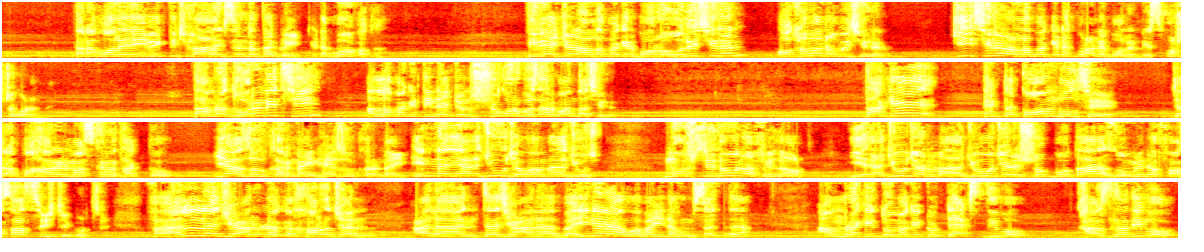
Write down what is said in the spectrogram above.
তারা বলে, এই ব্যক্তি ছিল আলেকজান্ডার দ্য গ্রেট। এটা ভুয়া কথা। তিনি একজন আল্লাহ পাকের বড় অলি ছিলেন অথবা নবী ছিলেন। কি ছিলেন আল্লাহ পাক এটা কোরআনে বলেন স্পষ্ট করেন তা আমরা ধরে নিচ্ছি, আল্লাহ পাকের তিনি একজন শুকর গোজার বান্দা ছিলেন। তাকে একটা কম বলছে, যারা পাহাড়ের মাঝখানে থাকতো, ইয়া জুলকার নাইন হে জুলকার নাইন ইন্না ইয়াজুজ ওয়া মাjuj মুফসিদুনা ফিল আরদ। ইয়াজুজ আর মাjuj এর সভ্যতা জমিনে ফাসাদ সৃষ্টি করছে। ফাহাল নাজআলু লাকা খারাজান আলা আন তাজআলা বাইনানা ওয়া বাইনাহুম সাদ্দা। আমরা কি তোমাকে একটু ট্যাক্স দিব? খাজনা দিব?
